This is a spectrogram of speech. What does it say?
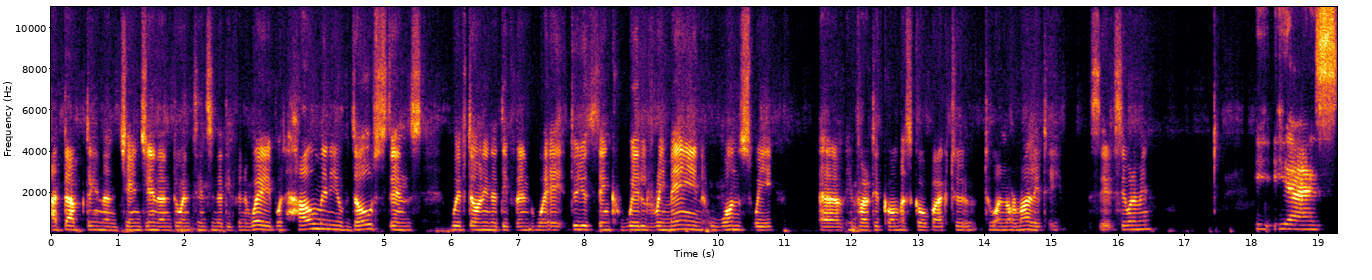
adapting and changing and doing things in a different way. But how many of those things we've done in a different way do you think will remain once we, uh, inverted commas, go back to, to a normality? See, see what I mean? Yes,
